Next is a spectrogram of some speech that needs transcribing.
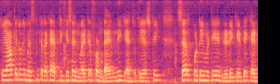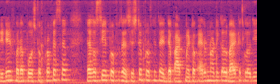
तो यहाँ पे इन्होंने मेंशन कर रखा है application invited from dynamic enthusiastic self motivated dedicated candidate for the post of professor associate professor assistant professor department of aeronautical biotechnology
